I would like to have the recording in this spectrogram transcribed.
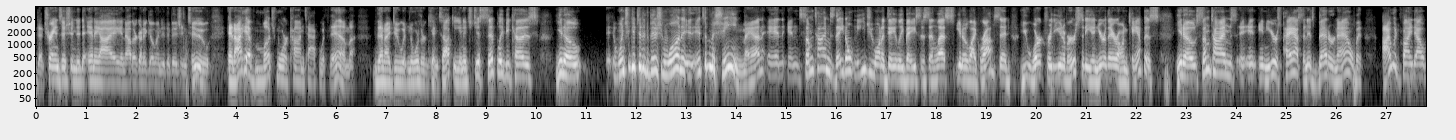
that transitioned into NAIA and now they're going to go into Division Two, and I have much more contact with them than I do with Northern Kentucky, and it's just simply because you know once you get to the division one it, it's a machine man. And and sometimes they don't need you on a daily basis unless you know like rob said you work for the university and you're there on campus. You know sometimes in, in years past and it's better now but i would find out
